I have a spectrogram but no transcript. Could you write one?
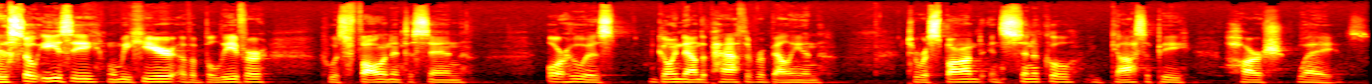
It is so easy when we hear of a believer who has fallen into sin or who is going down the path of rebellion to respond in cynical, gossipy, harsh ways.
